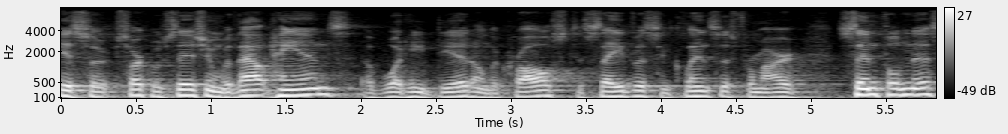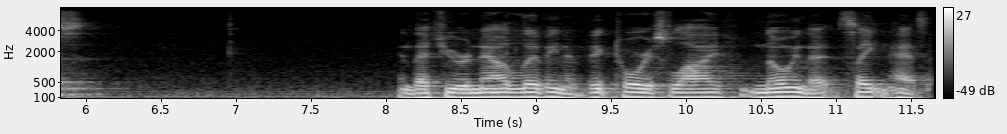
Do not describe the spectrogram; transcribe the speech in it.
his circumcision without hands of what he did on the cross to save us and cleanse us from our sinfulness, and that you are now living a victorious life knowing that Satan has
